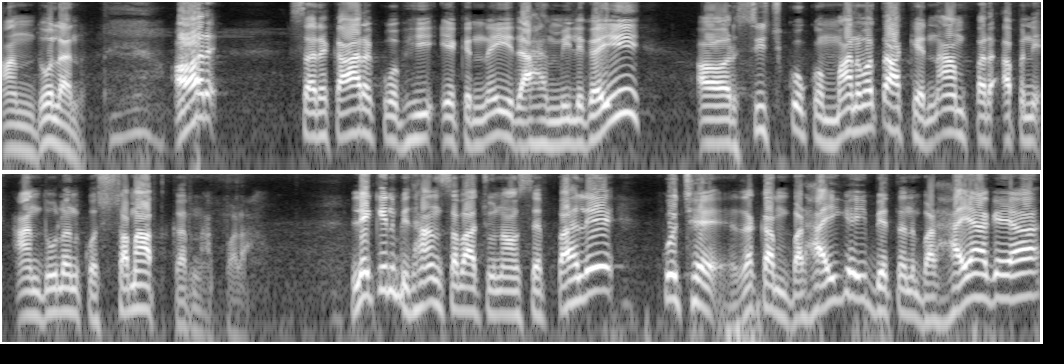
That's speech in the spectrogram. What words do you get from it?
आंदोलन। और सरकार को भी एक नई राह मिल गई और शिक्षकों को मानवता के नाम पर अपने आंदोलन को समाप्त करना पड़ा। लेकिन विधानसभा चुनाव से पहले कुछ रकम बढ़ाई गई, वेतन बढ़ाया गया,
